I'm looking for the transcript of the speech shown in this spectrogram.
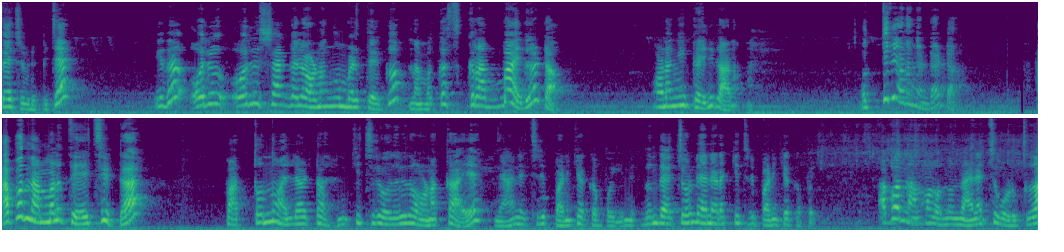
തേച്ച് പിടിപ്പിച്ചേ. ഇത് ഒരു ഒരു ശകലം ഉണങ്ങുമ്പോഴത്തേക്കും നമുക്ക് സ്ക്രബായത് കേട്ടോ. ഉണങ്ങിക്കഴിഞ്ഞ് കാണാം. ഒത്തിരി ഉണങ്ങണ്ട കേട്ടോ. അപ്പൊ നമ്മൾ തേച്ചിട്ട് പത്തൊന്നും അല്ല കേട്ടോ. എനിക്ക് ഇച്ചിരി ഒരുവിധം ഉണക്കായേ. ഞാൻ ഇച്ചിരി പണിക്കൊക്കെ പോയി. ഇതും തേച്ചോണ്ട് ഞാൻ ഇടയ്ക്ക് ഇച്ചിരി പണിക്കൊക്കെ പോയി. അപ്പൊ നമ്മളൊന്ന് നനച്ചു കൊടുക്കുക.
